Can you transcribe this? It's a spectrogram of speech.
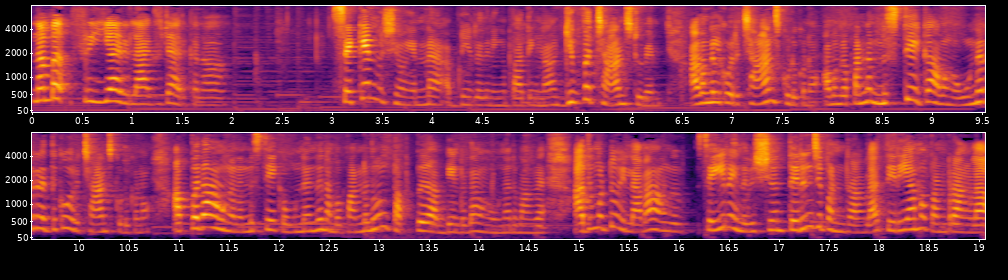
நம்ம ஃப்ரீயாக ரிலாக்ஸ்டாக இருக்கலாம். செகண்ட் விஷயம் என்ன அப்படின்றது நீங்கள் பார்த்தீங்கன்னா give a chance to them அவங்களுக்கு ஒரு சான்ஸ் கொடுக்கணும். அவங்க பண்ண மிஸ்டேக்கை அவங்க உணர்றதுக்கு ஒரு சான்ஸ் கொடுக்கணும். அப்போ தான் அவங்க அந்த மிஸ்டேக்கை உணர்ந்து நம்ம பண்ணதும் தப்பு அப்படின்றத அவங்க உணர்வாங்க. அது மட்டும் இல்லாமல் அவங்க செய்கிற இந்த விஷயம் தெரிஞ்சு பண்ணுறாங்களா தெரியாமல் பண்ணுறாங்களா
